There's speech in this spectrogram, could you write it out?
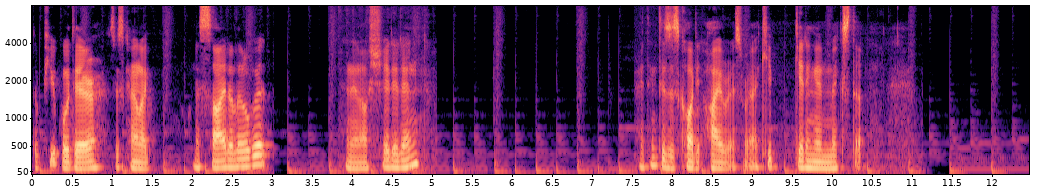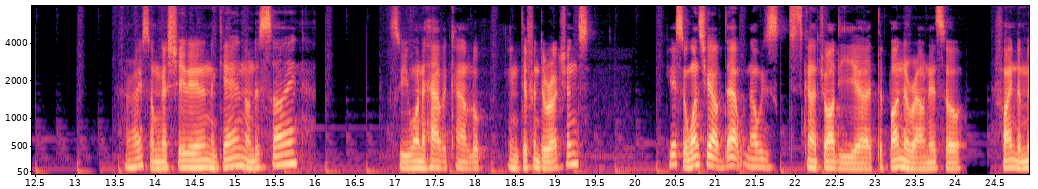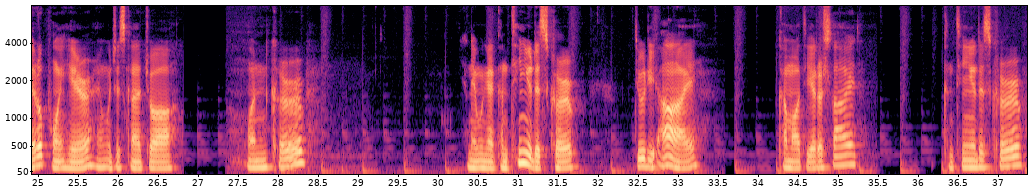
the pupil there, just kind of like on the side a little bit. And then I'll shade it in. I think this is called the iris, right? I keep getting it mixed up. Alright, so I'm gonna shade it in again on this side. So you want to have it kind of look in different directions. Okay, so once you have that, now we're just, just gonna draw the, uh, the bun around it. So find the middle point here and we're just gonna draw one curve. And then we're gonna continue this curve do the eye come out the other side continue this curve.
